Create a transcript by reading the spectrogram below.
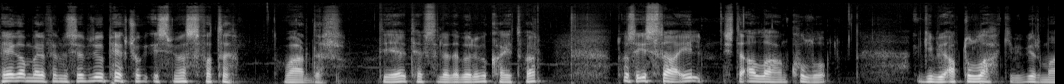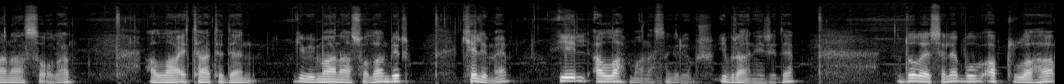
Peygamber Efendimiz diyor pek çok ismi ve sıfatı vardır diye tefsirlerde böyle bir kayıt var. Dolayısıyla İsrail işte Allah'ın kulu gibi Abdullah gibi bir manası olan Allah'a itaat eden gibi manası olan bir kelime. İl Allah manasına geliyormuş İbranice'de. Dolayısıyla bu Abdullah'a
